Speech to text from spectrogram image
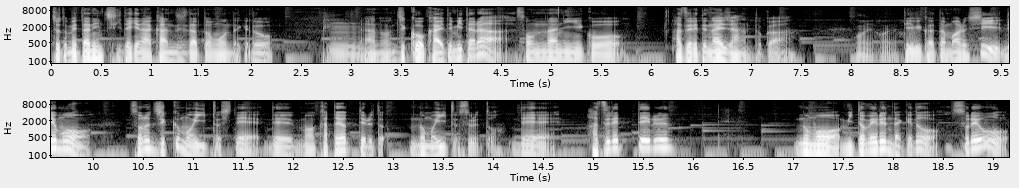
ちょっとメタ認知的な感じだと思うんだけど、うん。あの軸を変えてみたらそんなにこう外れてないじゃんとかはいはい。っていう言い方もあるしでもその軸もいいとしてで、まあ、偏ってるとのもいいとすると。で外れてるのも認めるんだけどそれを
